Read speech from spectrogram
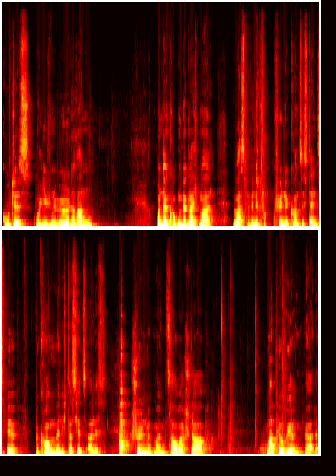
gutes Olivenöl dran. Und dann gucken wir gleich mal, was für eine, für eine Konsistenz wir bekommen, wenn ich das jetzt alles schön mit meinem Zauberstab mal pürieren werde.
